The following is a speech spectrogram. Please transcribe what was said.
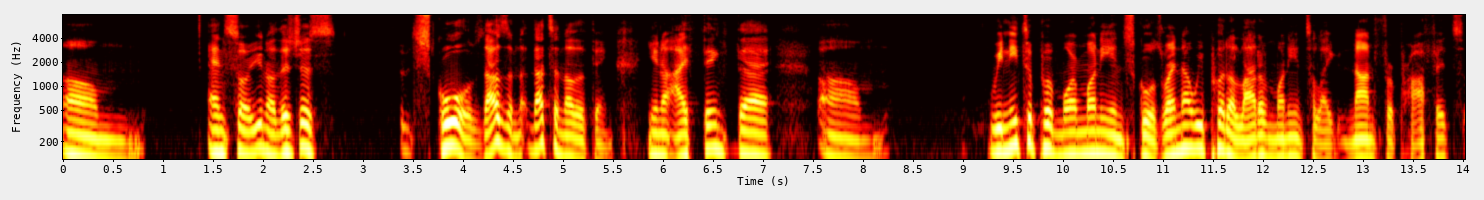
Um and so you know there's just schools. That was an, that's another thing. You know i think that um we need to put more money in schools. Right now we put a lot of money into like non-for-profits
